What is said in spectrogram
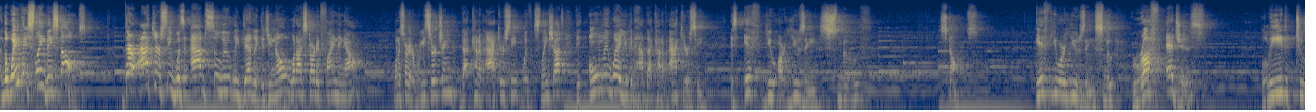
and the way they sling these stones. Their accuracy was absolutely deadly. Did you know what I started finding out? When I started researching that kind of accuracy with slingshots, the only way you can have that kind of accuracy is if you are using smooth stones. If you are using smooth, rough edges lead to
